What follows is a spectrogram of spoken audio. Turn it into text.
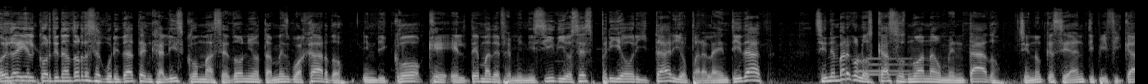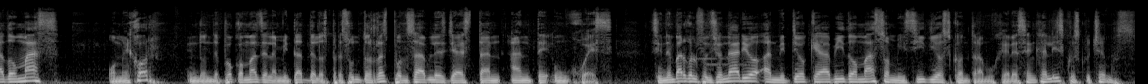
Oiga, y el coordinador de seguridad en Jalisco, Macedonio Tamés Guajardo, indicó que el tema de feminicidios es prioritario para la entidad. Sin embargo, los casos no han aumentado, sino que se han tipificado más, o mejor, en donde poco más de la mitad de los presuntos responsables ya están ante un juez. Sin embargo, el funcionario admitió que ha habido más homicidios contra mujeres en Jalisco. Escuchemos.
